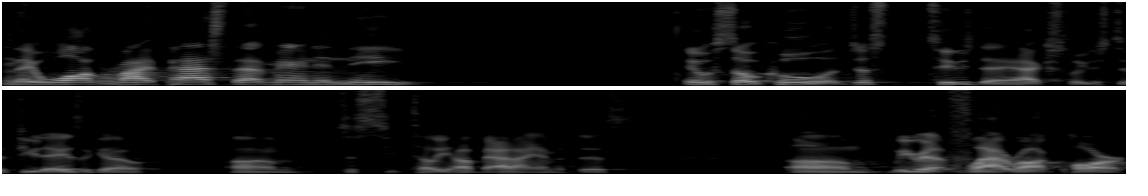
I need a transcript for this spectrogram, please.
And they walk right past that man in need. It was so cool. Just Tuesday, actually, just a few days ago, um, to tell you how bad I am at this. Um, we were at Flat Rock Park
